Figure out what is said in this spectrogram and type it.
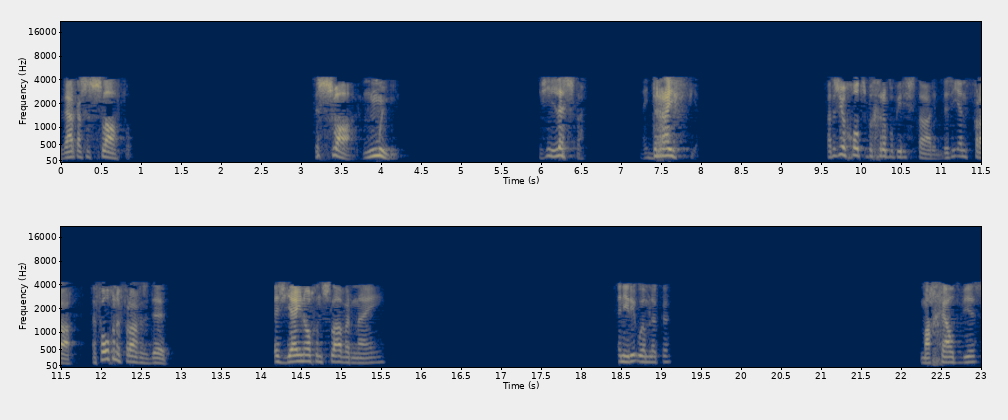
Jy werk as 'n slaaf. Dit is swaar, moeilik. Dis lustig. Hy dryf jou. Wat is jou godsbegrip op hierdie stadium? Dis 'n een vraag. 'n Volgende vraag is dit: Is jy nog in slawerny? In hierdie oomblikke? Mag geld wees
